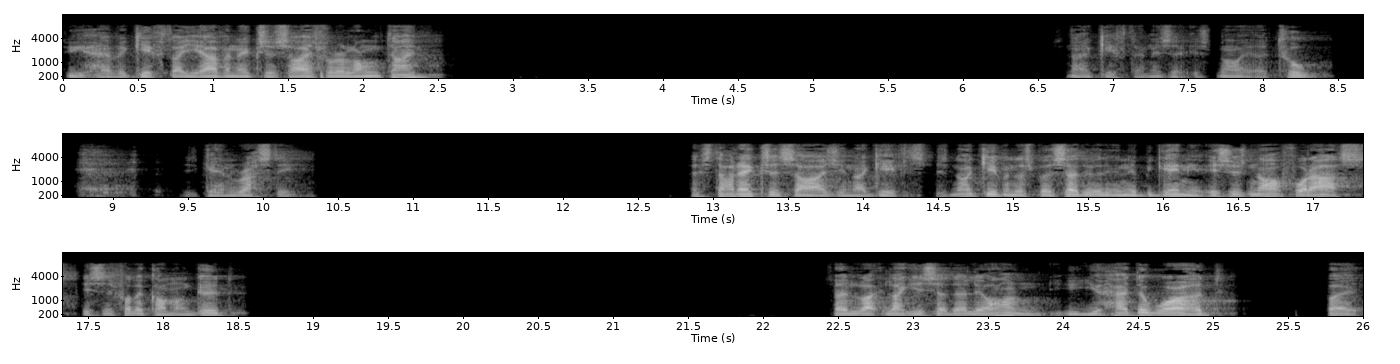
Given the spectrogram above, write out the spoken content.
Do you have a gift that you haven't exercised for a long time? It's not a gift then, is it? It's not a tool. It's getting rusty. Let's start exercising our gifts. It's not given us, but I said in the beginning, it's just not for us. This is for the common good. So, like, like you said earlier on, you, you had the word, but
